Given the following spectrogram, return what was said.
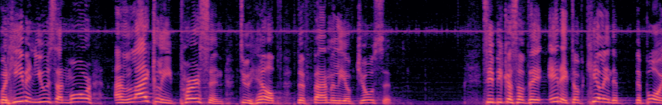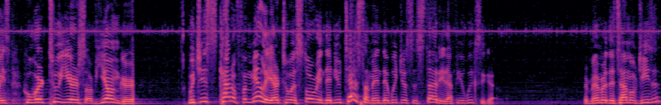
but He even used a more unlikely person to help the family of Joseph. See, because of the edict of killing the, the boys who were two years of younger, which is kind of familiar to a story in the New Testament that we just studied a few weeks ago. Remember the time of Jesus?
